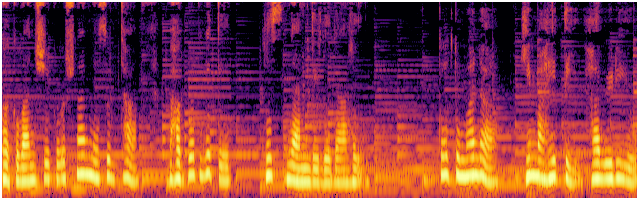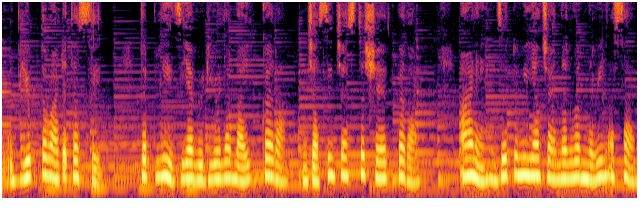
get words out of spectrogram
भगवान श्रीकृष्णांनी सुद्धा भागवतगीतेत हेच हे ज्ञान दिलेलं आहे. तर तुम्हाला ही माहिती हा व्हिडिओ उपयुक्त वाटत असेल तर प्लीज या व्हिडिओला लाईक करा जास्तीत जास्त शेअर करा आणि जर तुम्ही या चॅनलवर नवीन असाल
